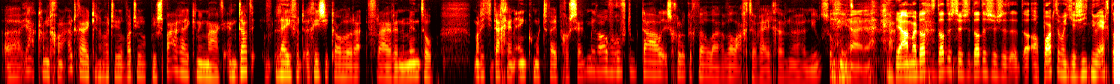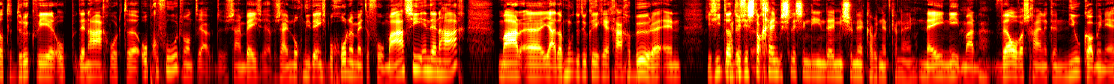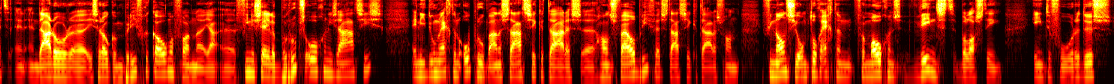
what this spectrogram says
Eh, ja, kan je gewoon uitrekenen wat je, wat je op je spaarrekening maakt. En dat levert risicovrij rendement op. Maar dat je daar geen 1,2% meer over hoeft te betalen, is gelukkig wel, eh, wel achterwege, eh, Niels. Of niet? Ja, ja. ja, maar dat, dat is dus, dat is dus het, het aparte. Want je ziet nu echt dat de druk weer op Den Haag wordt eh, opgevoerd. Want ja, we zijn, bezig, we zijn nog niet eens begonnen met de formatie in Den Haag. Maar ja, dat moet natuurlijk een keer gaan gebeuren. En je ziet dat maar dit dus, is toch geen beslissing die een demissionair kabinet kan nemen? Nee, niet. Maar wel waarschijnlijk een nieuw kabinet. En, en daardoor is er ook een brief gekomen van ja, financiële beroepsorganisaties. En die doen echt een oproep aan de staatssecretaris eh, Hans Vuilbrief, de staatssecretaris van Financiën, om toch echt een vermogenswinstbelasting in te voeren. Dus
